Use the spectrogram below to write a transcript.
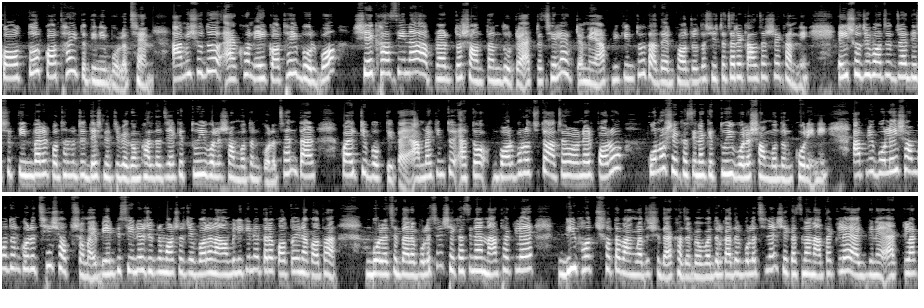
কত কথাই তো তিনি বলেছেন। আমি শুধু এখন এই কথাই বলব, শেখ হাসিনা, আপনার তো সন্তান দুটো, একটা ছেলে, একটা মেয়ে। আপনি কিন্তু তাদের ভদ্রতা, শিষ্টাচারের কালচার শেখাননি। এই সজীব অজের জয় দেশের তিনবারের প্রধানমন্ত্রী, দেশনেত্রী বেগম খালদা জিয়াকে তুই বলে সম্বোধন করেছেন। তার কয়েকটি বক্তৃতায়। আমরা কিন্তু এত বর্বরচিত আচরণের পরও কোনো শেখ হাসিনাকে তুই বলে সম্বোধন করিনি। আপনি বলেই সম্বোধন করেছি সব সময় বিএনপি সিনিয়র যুগ্ম মহাসচিব বলেন, আওয়ামী লীগের নেতারা কতই না কথা বলেছেন তারা বলেছেন, শেখ হাসিনা না থাকলে বিভৎসতা বাংলাদেশে দেখা যাবে। ওবায়দুল কাদের বলেছিলেন, শেখ হাসিনা না থাকলে একদিনে এক লাখ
